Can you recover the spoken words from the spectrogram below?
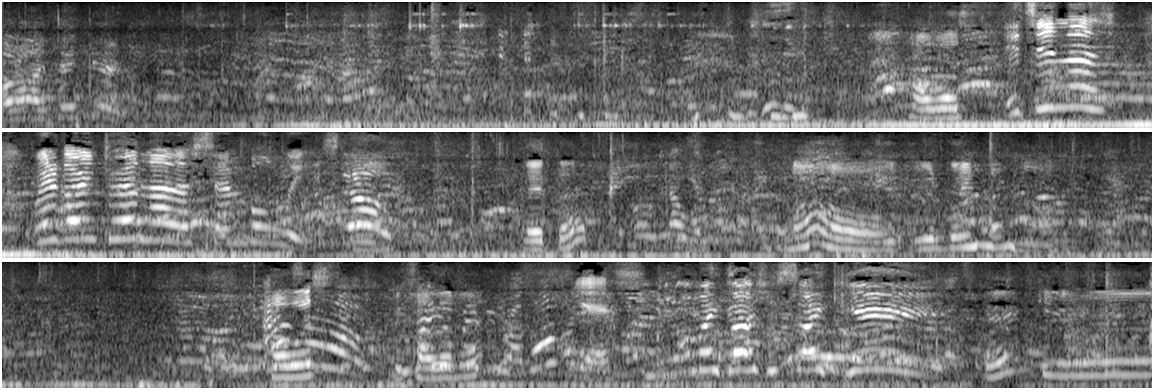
All right, thank you. How was It's in this. We're going to another assembly. So, later? no. No, we're going home now. How was the color run? Yes. Oh my gosh, it's so cute. Thank you.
